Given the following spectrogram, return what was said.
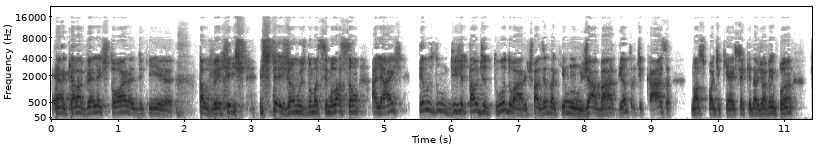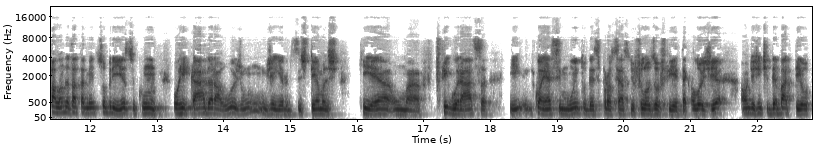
é aquela velha história de que talvez estejamos numa simulação. Aliás, temos um digital de tudo, Aros, fazendo aqui um jabá dentro de casa, nosso podcast aqui da Jovem Pan, falando exatamente sobre isso, com o Ricardo Araújo, um engenheiro de sistemas que é uma figuraça e conhece muito desse processo de filosofia e tecnologia, onde a gente debateu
